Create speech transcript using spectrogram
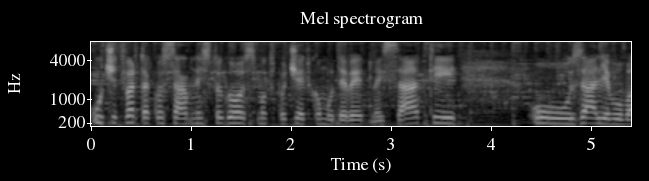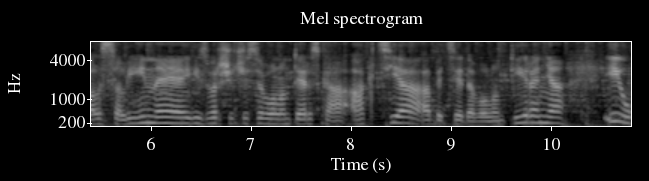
U četvrtak 18.8. s početkom u 19 sati u zaljevu Valsaline izvršit će se volonterska akcija abeceda volontiranja i u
